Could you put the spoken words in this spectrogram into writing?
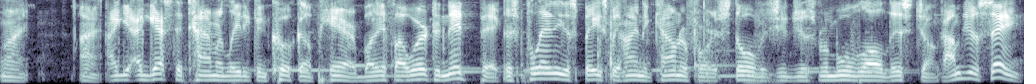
Alright. Alright, I, I guess the tavern lady can cook up here, but if I were to nitpick, there's plenty of space behind the counter for a stove if you just remove all this junk. I'm just saying.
